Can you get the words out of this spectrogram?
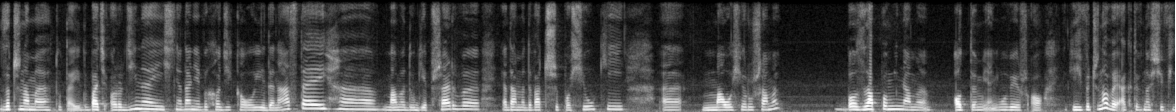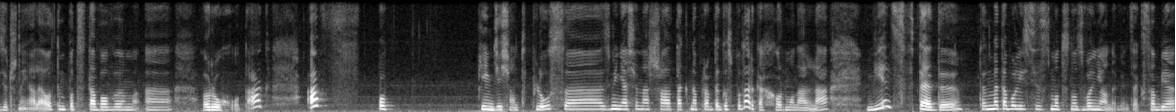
Zaczynamy tutaj dbać o rodzinę i śniadanie wychodzi koło 11. E, mamy długie przerwy, jadamy 2-3 posiłki, e, mało się ruszamy, bo zapominamy o tym, ja nie mówię już o jakiejś wyczynowej aktywności fizycznej, ale o tym podstawowym e, ruchu, tak? A w, 50 plus e, zmienia się nasza tak naprawdę gospodarka hormonalna, więc wtedy ten metabolizm jest mocno zwolniony, więc jak sobie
